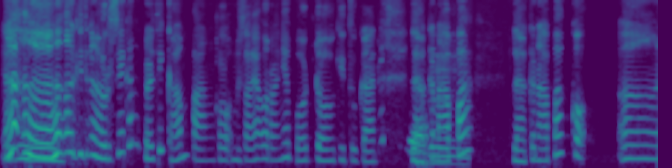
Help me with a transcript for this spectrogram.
Ya, eh, gitu kan harusnya kan berarti gampang kalau misalnya orangnya bodoh gitu kan. Iya. kenapa? Lah kenapa kok eh,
